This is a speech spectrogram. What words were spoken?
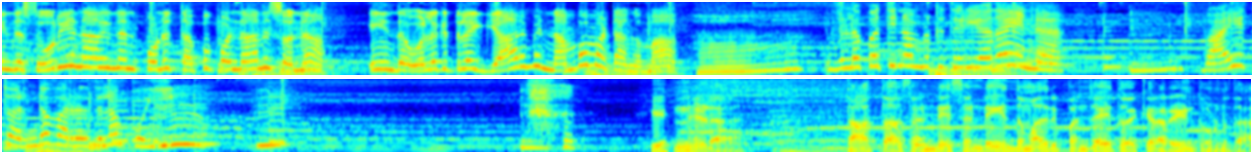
இந்த சூரியநாராயணன் பொண்ணு தப்பு பண்ணான்னு சொன்னா இந்த உலகத்துல யாருமே நம்ப மாட்டாங்கம்மா. இவள பத்தி நம்மளுக்கு தெரியாதா என்ன? வாயை திறந்தா வர்றதெல்லாம் பொய். என்னடா? தாத்தா சண்டே சண்டே இந்த மாதிரி பஞ்சாயத்து வைக்கிறாரேன்னு தோணுதா?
